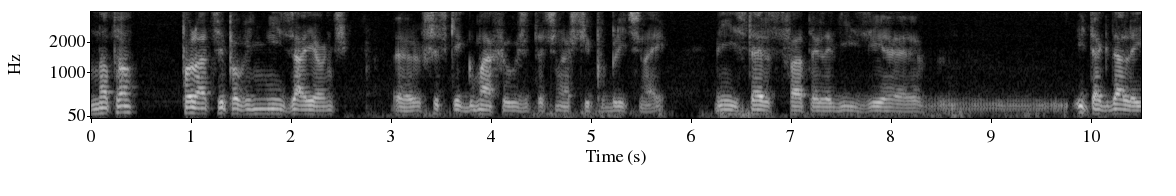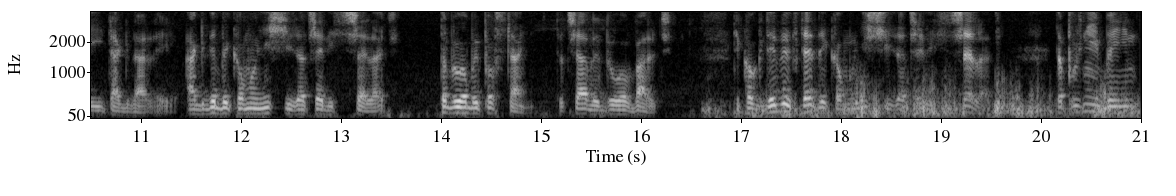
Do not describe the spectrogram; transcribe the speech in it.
no to Polacy powinni zająć e, wszystkie gmachy użyteczności publicznej, ministerstwa, telewizję, i tak dalej, i tak dalej. A gdyby komuniści zaczęli strzelać, to byłoby powstanie. To trzeba by było walczyć. Tylko gdyby wtedy komuniści zaczęli strzelać, to później by im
